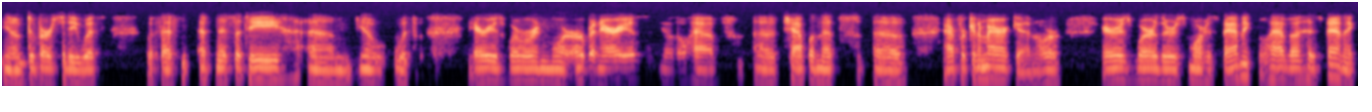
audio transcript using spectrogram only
you know diversity with with ethnicity um, you know with areas where we're in more urban areas you know they'll have a chaplain that's uh, African American or areas where there's more Hispanic they'll have a Hispanic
